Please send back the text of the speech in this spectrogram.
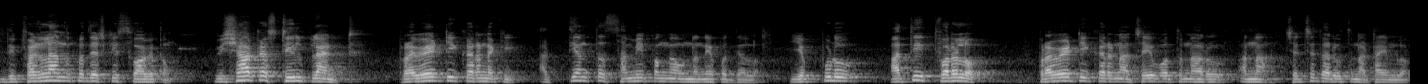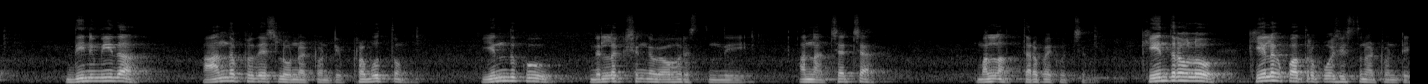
ది ఫెడరల్ ఆంధ్రప్రదేశ్కి స్వాగతం. విశాఖ స్టీల్ ప్లాంట్ ప్రైవేటీకరణకి అత్యంత సమీపంగా ఉన్న నేపథ్యంలో ఎప్పుడు అతి త్వరలో ప్రైవేటీకరణ చేయబోతున్నారు అన్న చర్చ జరుగుతున్న టైంలో దీని మీద ఆంధ్రప్రదేశ్లో ఉన్నటువంటి ప్రభుత్వం ఎందుకు నిర్లక్ష్యంగా వ్యవహరిస్తుంది అన్న చర్చ మళ్ళా తెరపైకి వచ్చింది కేంద్రంలో కీలక పాత్ర పోషిస్తున్నటువంటి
